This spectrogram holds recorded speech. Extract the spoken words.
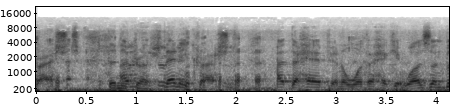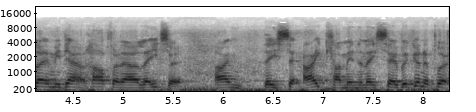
crashed. Then he crashed. Then he crashed at the hairpin or what the heck it was, and blow me down. Half an hour later, I'm. They say I come in and they say we're going to put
